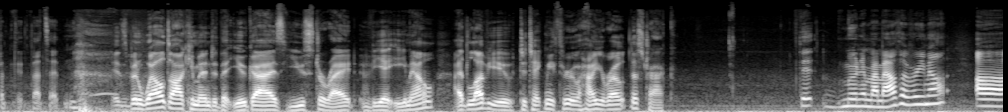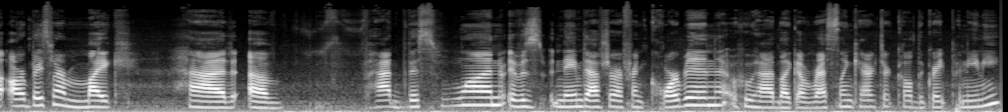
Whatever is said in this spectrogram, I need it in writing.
but th- that's it. It's been well documented that you guys used to write via email. I'd love you to take me through how you wrote this track. the moon in my mouth over email. Uh, our bass player Mike had uh, had this one. It was named after our friend Corbin, who had like a wrestling character called the Great Panini.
